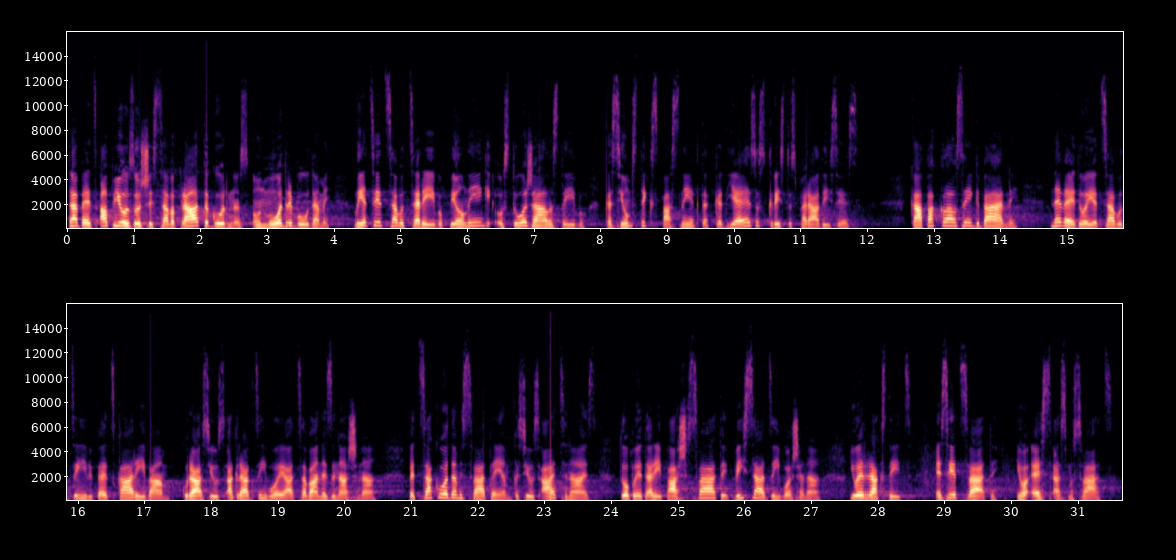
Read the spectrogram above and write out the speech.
Tāpēc apjūzuši sava prāta gurnas un modri būdami, Lieciet savu cerību pilnīgi uz to žēlastību, kas jums tiks pasniegta, kad Jēzus Kristus parādīsies. Kā paklausīgi bērni, neveidojiet savu dzīvi pēc kārībām, kurās jūs agrāk dzīvojāt savā nezināšanā, bet sakodami svētajam, kas jūs aicinājis, topiet arī paši svēti visā dzīvošanā, jo ir rakstīts: Esiet svēti, jo es esmu svēts.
